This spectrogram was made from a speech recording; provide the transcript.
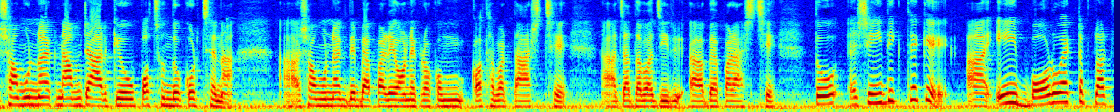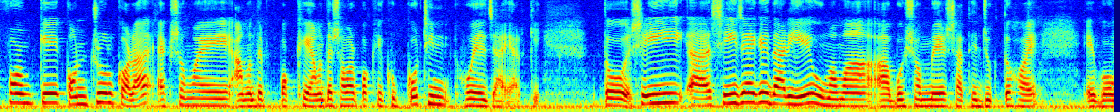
সমন্বয়ক নামটা আর কেউ পছন্দ করছে না। সমন্বয়কদের ব্যাপারে অনেক রকম কথাবার্তা আসছে আহ, চাঁদাবাজির ব্যাপার আসছে। তো সেই দিক থেকে এই বড় একটা প্ল্যাটফর্মকে কন্ট্রোল করা একসময় আমাদের পক্ষে আমাদের সবার পক্ষে খুব কঠিন হয়ে যায় আর কি। তো সেই সেই জায়গায় দাঁড়িয়ে উমামা বৈষম্যের সাথে যুক্ত হয়। এবং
